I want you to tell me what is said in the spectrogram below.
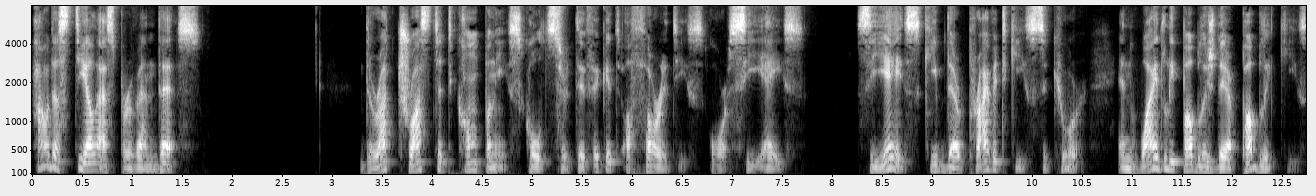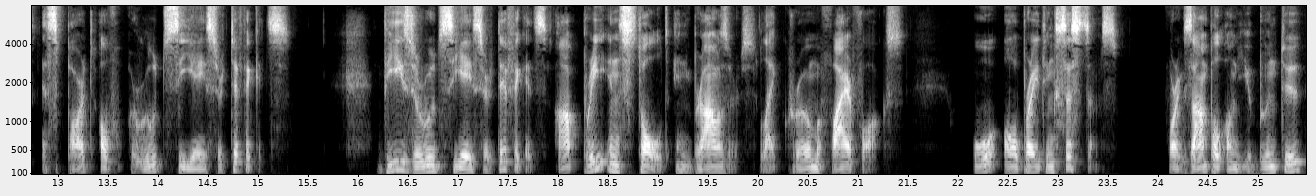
How does TLS prevent this? There are trusted companies called certificate authorities or CAs. CAs keep their private keys secure and widely publish their public keys as part of root CA certificates. These root CA certificates are pre-installed in browsers like Chrome or Firefox or operating systems. For example, on Ubuntu,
